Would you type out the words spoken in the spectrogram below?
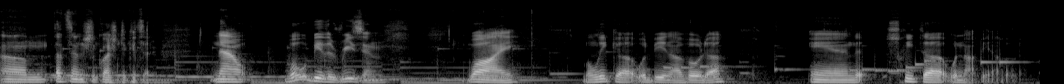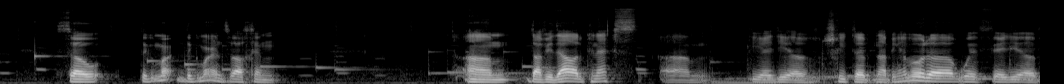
um, that's an interesting question to consider. Now, what would be the reason why Malika would be an avoda, and shchita would not be an avoda. So the Gemara, in Zvachim, um, David connects um, the idea of shchita not being avoda with the idea of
